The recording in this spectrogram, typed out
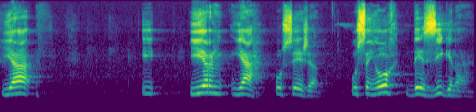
e a e, ou seja, o Senhor designa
